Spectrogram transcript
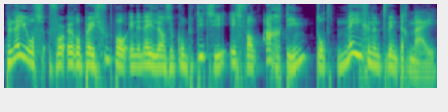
play-offs voor Europees voetbal in de Nederlandse competitie is van 18 tot 29 mei.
